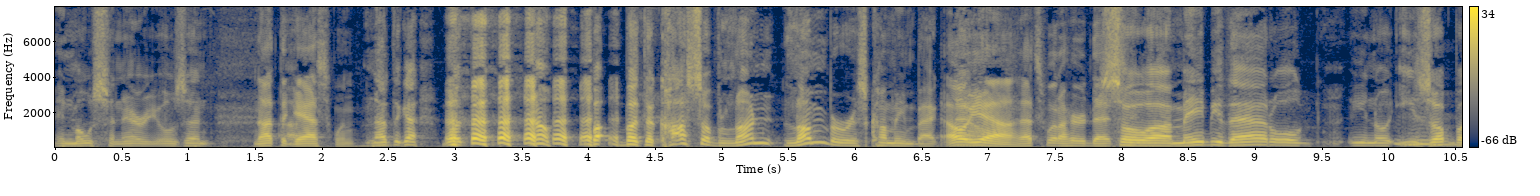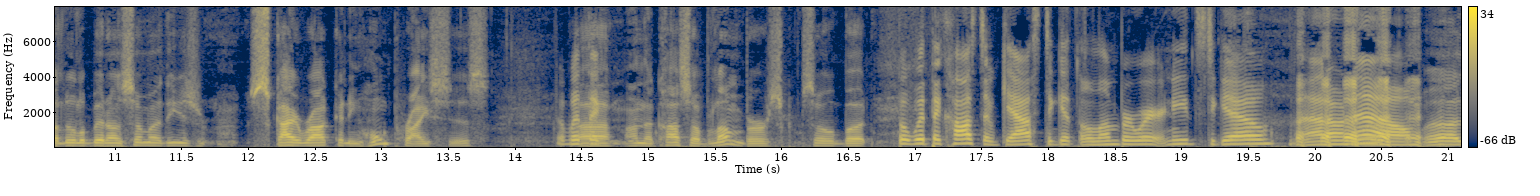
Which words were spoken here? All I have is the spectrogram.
in most scenarios. And Not the gas one. not the gas. but, no, but, but the cost of lun- lumber is coming back Oh yeah, that's what I heard. That So too. uh, maybe that'll you know ease up a Mm. little bit on some of these skyrocketing home prices But with the uh, on the cost of lumber. So, but but with the cost of gas to get the lumber where it needs to go, I don't know. uh,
